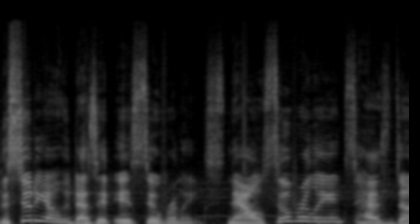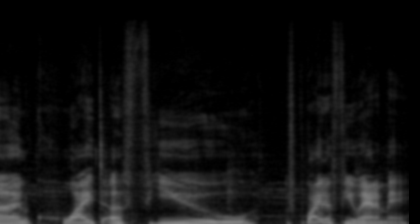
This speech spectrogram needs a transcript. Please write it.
The studio who does it is Silverlinks. Now, Silverlinks has done quite a few quite a few anime,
